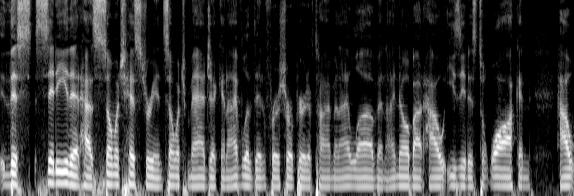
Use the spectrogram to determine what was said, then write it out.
This city that has so much history and so much magic, and I've lived in for a short period of time, and I love and I know about how easy it is to walk and how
